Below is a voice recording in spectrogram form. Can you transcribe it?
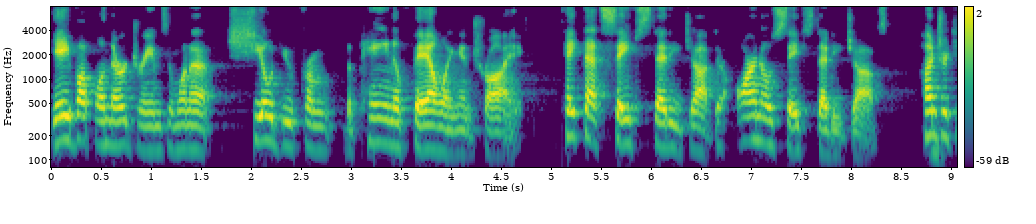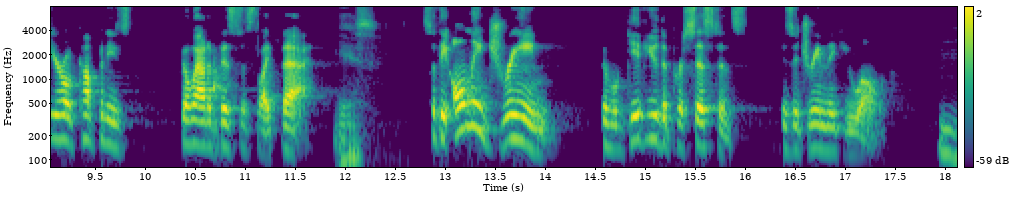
gave up on their dreams and want to shield you from the pain of failing and trying. Take that safe, steady job. There are no safe, steady jobs. 100 year old companies go out of business like that. Yes. So the only dream that will give you the persistence is a dream that you own. Hmm.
